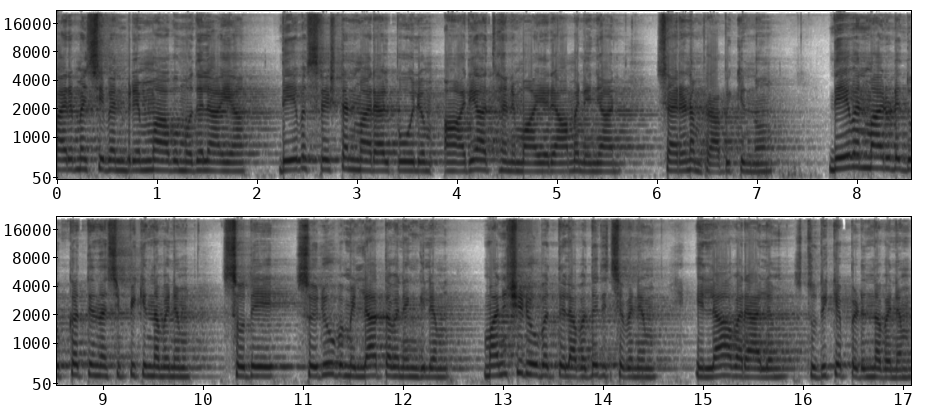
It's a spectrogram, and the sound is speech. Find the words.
പരമശിവൻ ബ്രഹ്മാവ് മുതലായ ദേവശ്രേഷ്ഠന്മാരാൽ പോലും ആരാധ്യനുമായ രാമനെ ഞാൻ ശരണം പ്രാപിക്കുന്നു. ദേവന്മാരുടെ ദുഃഖത്തെ നശിപ്പിക്കുന്നവനും സ്വതേ സ്വരൂപമില്ലാത്തവനെങ്കിലും മനുഷ്യരൂപത്തിൽ അവതരിച്ചവനും എല്ലാവരാലും സ്തുതിക്കപ്പെടുന്നവനും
